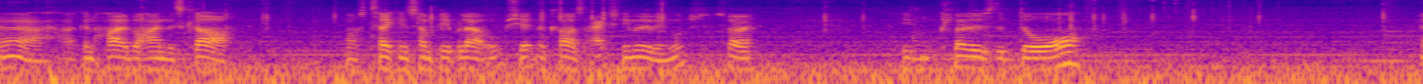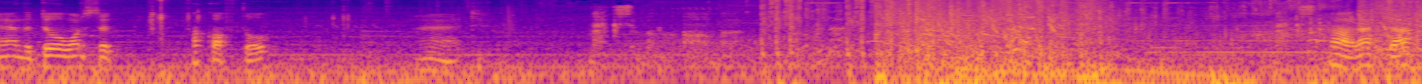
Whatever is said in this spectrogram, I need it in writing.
Ah, I can hide behind this car. I was taking some people out. Oh shit, the car's actually moving. Whoops, sorry. You can close the door. And the door wants to Fuck off, door. Alright. Maximum armor. Oh, that sucks.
